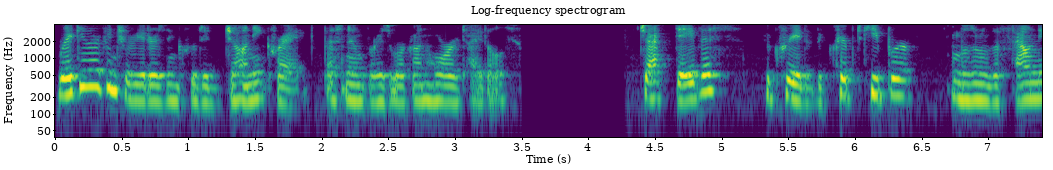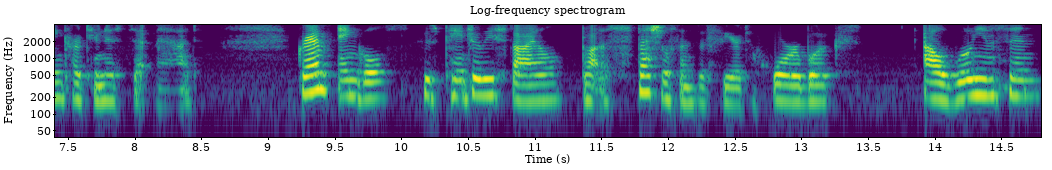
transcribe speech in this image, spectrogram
regular contributors included Johnny Craig, best known for his work on horror titles, Jack Davis, who created The Crypt Keeper and was one of the founding cartoonists at Mad, Graham Ingels, whose painterly style brought a special sense of fear to horror books, Al Williamson,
